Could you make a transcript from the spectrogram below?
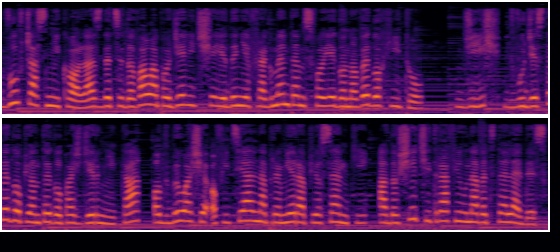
Wówczas Nikola zdecydowała podzielić się jedynie fragmentem swojego nowego hitu. Dziś, 25 października, odbyła się oficjalna premiera piosenki, a do sieci trafił nawet teledysk.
